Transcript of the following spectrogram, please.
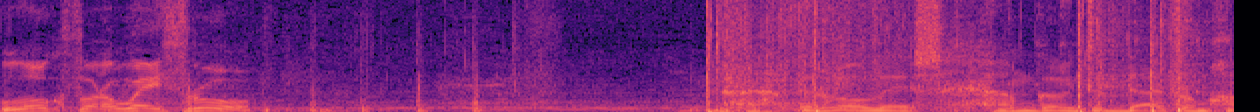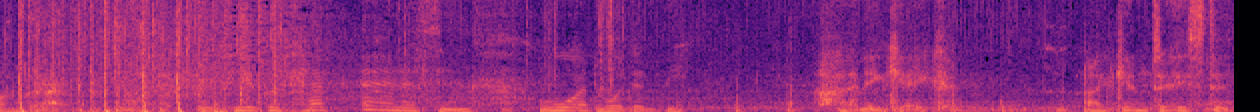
Look for a way through. I'm going to die from hunger. If you could have anything, what would it be? Honey cake. I can taste it.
